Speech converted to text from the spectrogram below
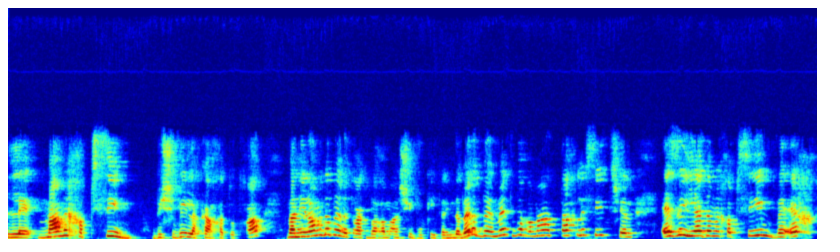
למה מחפשים בשביל לקחת אותך, ואני לא מדברת רק ברמה השיווקית, אני מדברת באמת ברמה התכלסית של איזה ידע מחפשים ואיך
